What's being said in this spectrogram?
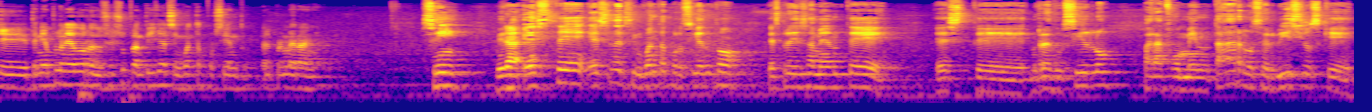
que tenía planeado reducir su plantilla al 50% el primer año? Sí, mira, este, ese del 50% es precisamente este, reducirlo para fomentar los servicios que,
